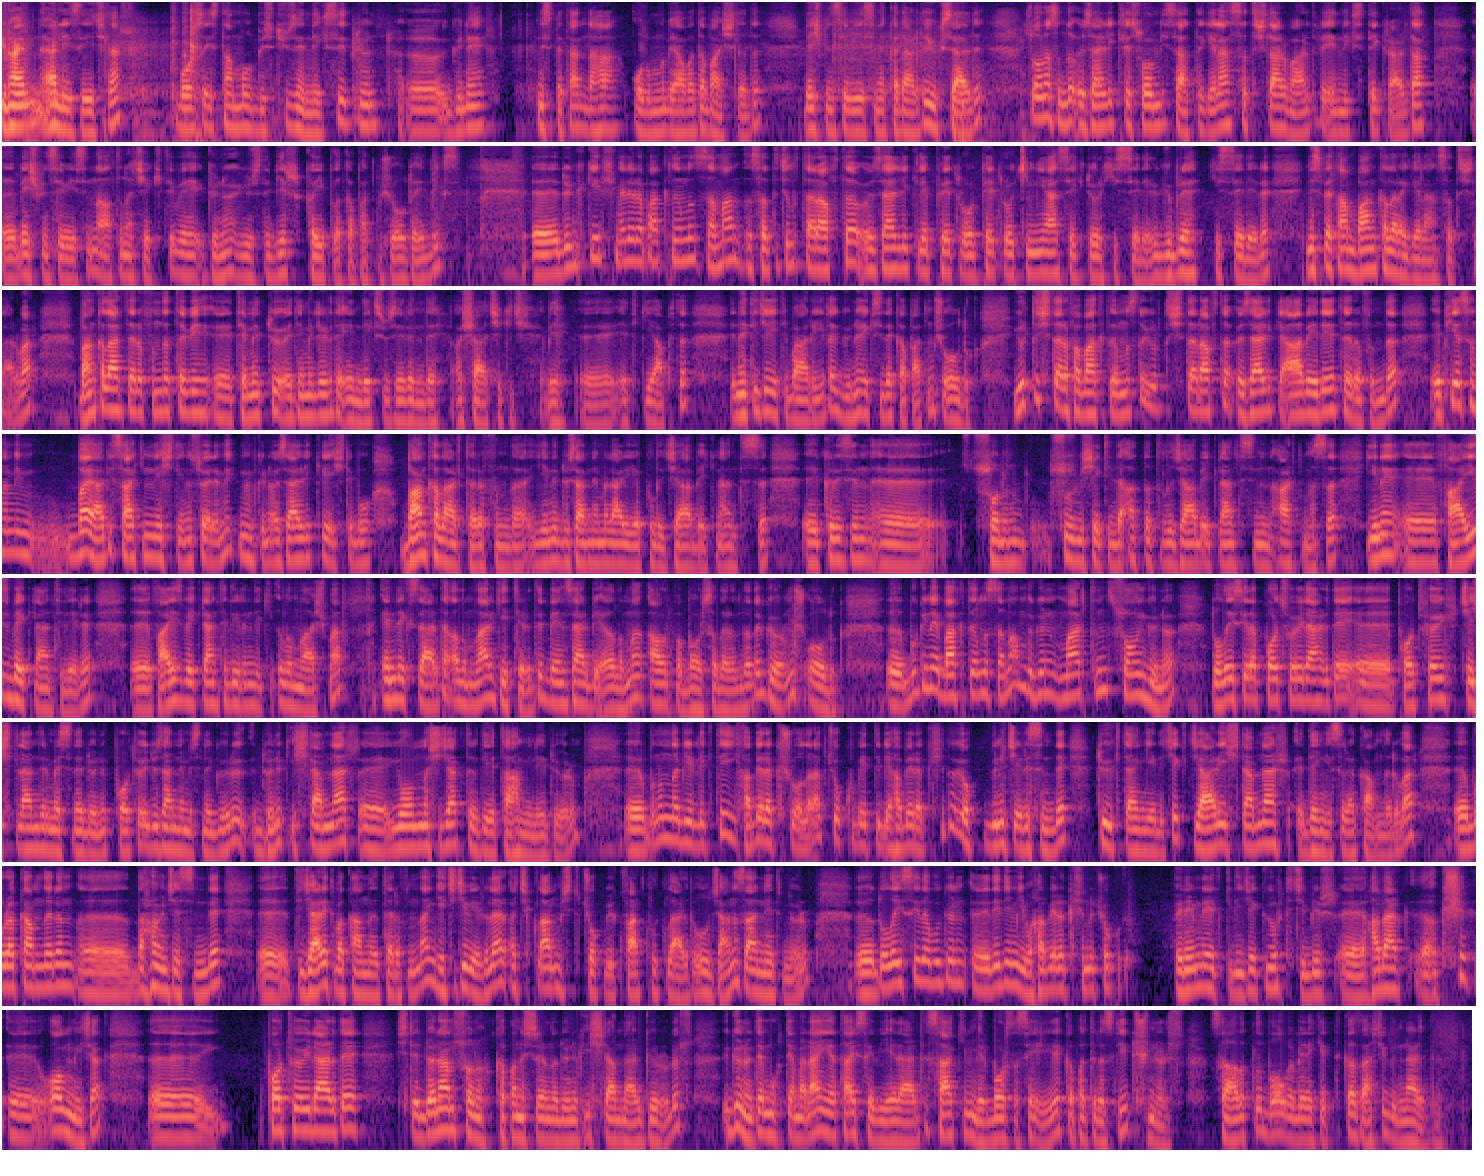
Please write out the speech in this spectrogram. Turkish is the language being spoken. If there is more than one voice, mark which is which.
Speaker 1: Günaydın değerli izleyiciler. Borsa İstanbul BIST 100 endeksi dün e, güne nispeten daha olumlu bir havada başladı. 5000 seviyesine kadar da yükseldi. Sonrasında özellikle son bir saatte gelen satışlar vardı ve endeksi tekrardan 5000 e, seviyesinin altına çekti ve günü %1 kayıpla kapatmış oldu endeks. E, dünkü gelişmelere baktığımız zaman satıcılı tarafta özellikle petrol, petrokimya sektörü hisseleri, gübre hisseleri, nispeten bankalara gelen satışlar var. Bankalar tarafında tabii e, temettü ödemeleri de endeks üzerinde aşağı çekici bir e, etki yaptı. Netice itibarıyla günü ekside kapatmış olduk. Yurt dışı tarafa baktığımızda yurt dışı tarafta özellikle ABD tarafında e, piyasanın bir bayağı bir sakinleştiğini söylemek mümkün. Özellikle işte bu bankalar tarafında yeni düzenlemeler yapılacağı beklentisi, e, krizin e, sorunsuz bir şekilde atlatılacağı beklentisinin artması, yine e, faiz beklentileri, e, faiz beklentilerindeki ılımlaşma endekslerde alımlar getirdi. Benzer bir alımı Avrupa borsalarında da görmüş olduk. E, bugüne baktığımız zaman bugün Mart'ın son günü. Dolayısıyla portföylerde e, portföy çeşitlendirmesine dönük, portföy düzenlemesine göre dönük işlemler e, yoğunlaşacaktır diye tahmin ediyorum. E, bununla birlikte haber akışı olarak çok kuvvetli bir haber akışı da yok. Gün içerisinde TÜİK'ten gelecek cari işlemler dengesi rakamları var. E, bu rakamların e, daha öncesinde e, Ticaret Bakanlığı tarafından geçici veriler açıklanmıştı. Çok büyük farklılıklar da olacağını zannetmiyorum. E, dolayısıyla bugün e, dediğim gibi haber akışını çok önemli etkileyecek yurt içi bir e, haber akışı e, olmayacak. E, portföylerde işte dönem sonu kapanışlarına dönük işlemler görürüz. Günü de muhtemelen yatay seviyelerde sakin bir borsa seyriyle kapatırız diye düşünüyoruz. Sağlıklı, bol ve bereketli kazançlı günler dilerim.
